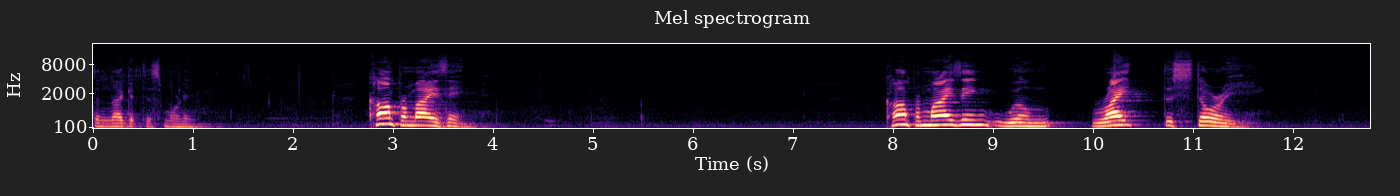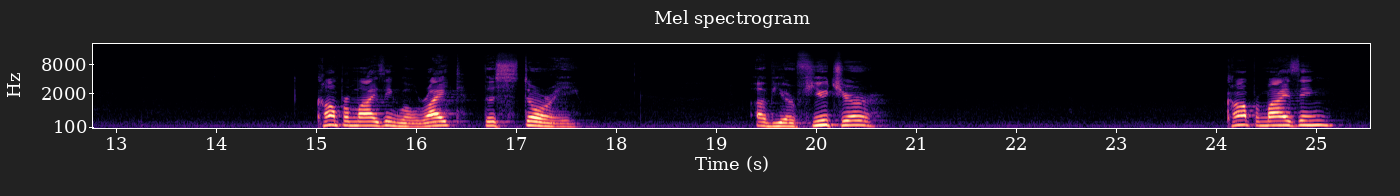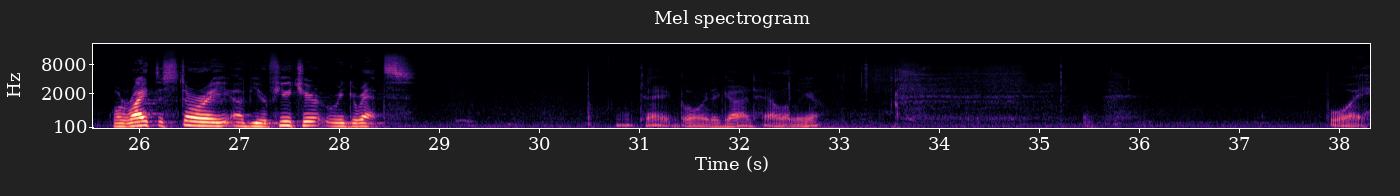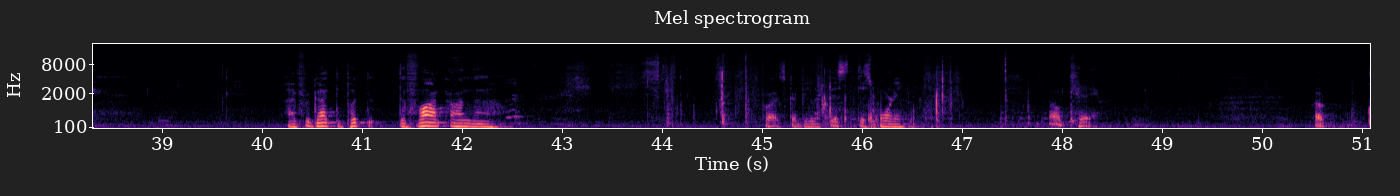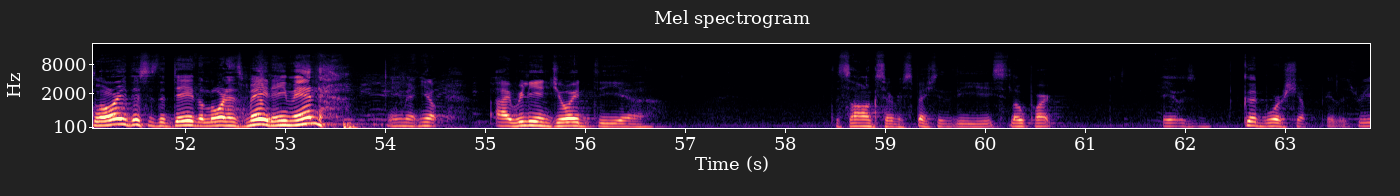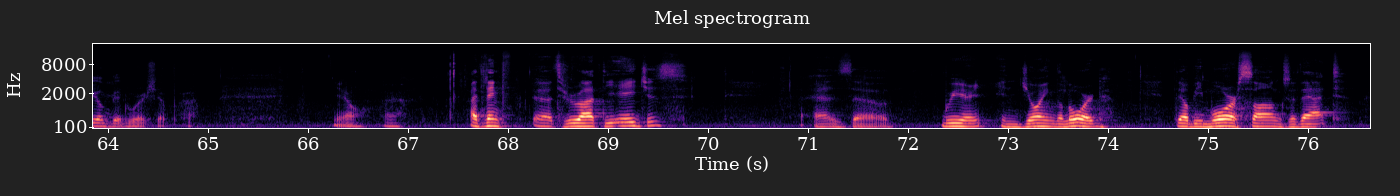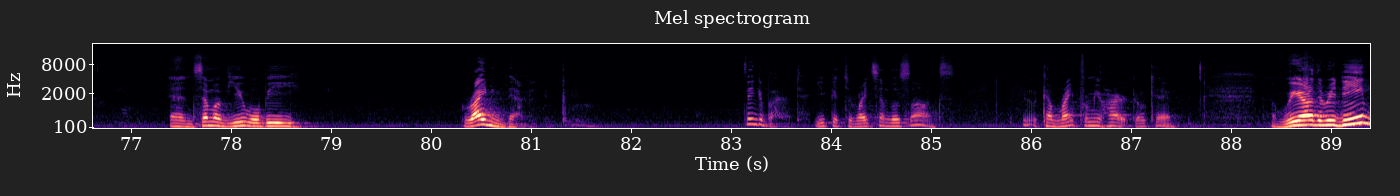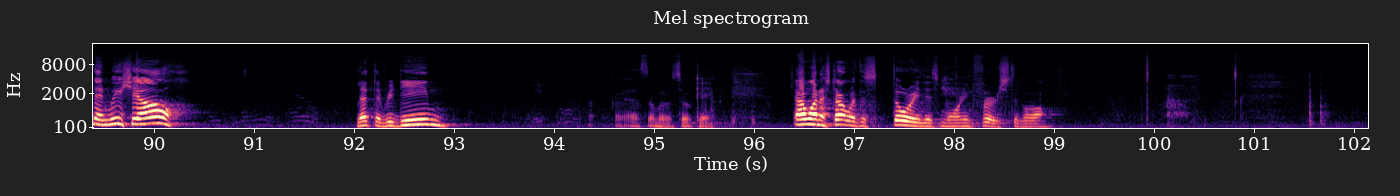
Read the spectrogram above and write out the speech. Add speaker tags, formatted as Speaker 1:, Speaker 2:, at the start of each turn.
Speaker 1: something nugget this morning. Compromising. Compromising will write the story. Compromising will write the story of your future. Compromising will write the story of your future regrets. Okay, glory to God. Hallelujah. Boy, I forgot to put the, the font on the. Boy, it's going to be like this this morning. Okay. Well, glory, this is the day the Lord has made. Amen. Amen. Amen. You know, I really enjoyed the. Uh, the song service, especially the slow part. It was good worship. It was real good worship. Uh, you know, uh, I think uh, throughout the ages, as uh, we are enjoying the Lord, there'll be more songs of that. And some of you will be writing them. Think about it. You get to write some of those songs. It'll come right from your heart, okay? We are the redeemed, and we shall let the redeemed. Well, some of us, okay. I want to start with a story this morning, first of all.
